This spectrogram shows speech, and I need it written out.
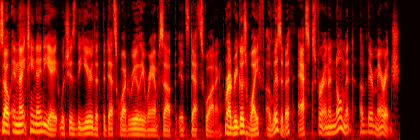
so in 1998, which is the year that the death squad really ramps up its death squatting, Rodrigo's wife, Elizabeth, asks for an annulment of their marriage.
